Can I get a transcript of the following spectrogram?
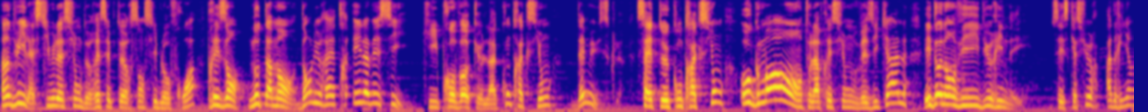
induit la stimulation de récepteurs sensibles au froid, présents notamment dans l'urètre et la vessie, qui provoque la contraction des muscles. Cette contraction augmente la pression vésicale et donne envie d'uriner. C'est ce qu'assure Adrien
